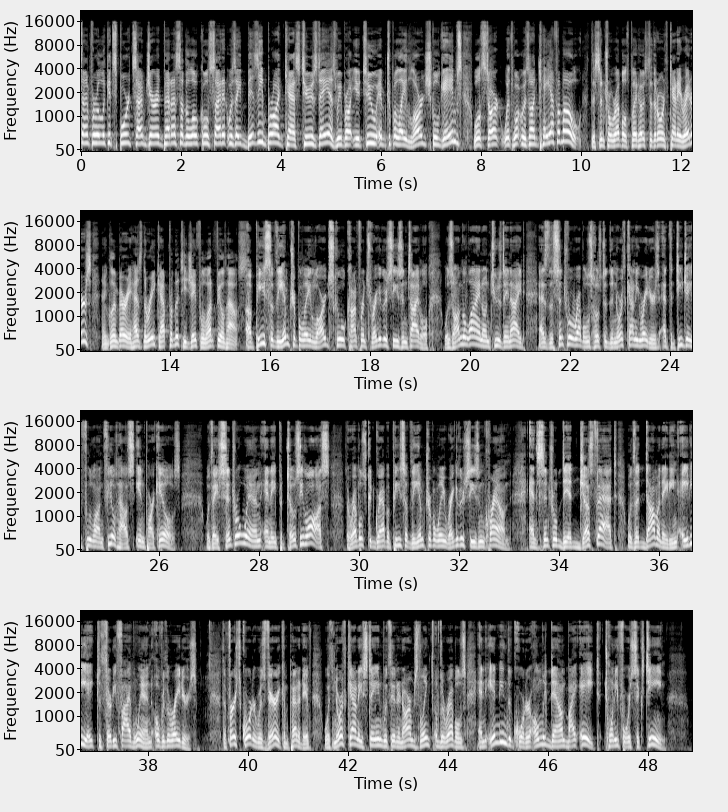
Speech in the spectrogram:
time for a look at sports. I'm Jared Pettis on the local side. It was a busy broadcast Tuesday as we brought you two MAAA large school games. We'll start with what was on KFMO. The Central Rebels played host to the North County Raiders, and Glenn Berry has the recap from the TJ Fulon Fieldhouse. A piece of the MAAA large school conference regular season title was on the line on Tuesday night as the Central Rebels hosted the North County Raiders at the TJ Fulon Fieldhouse in Park Hills. With a Central win and a Potosi loss, the Rebels could grab a piece of the MAAA regular season crown. And Central did just that with a dominating 88 to 35 win over the Raiders. The first quarter was very competitive, with North County staying within an arm's length of the Rebels and ending the quarter only down by 8, 24 16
